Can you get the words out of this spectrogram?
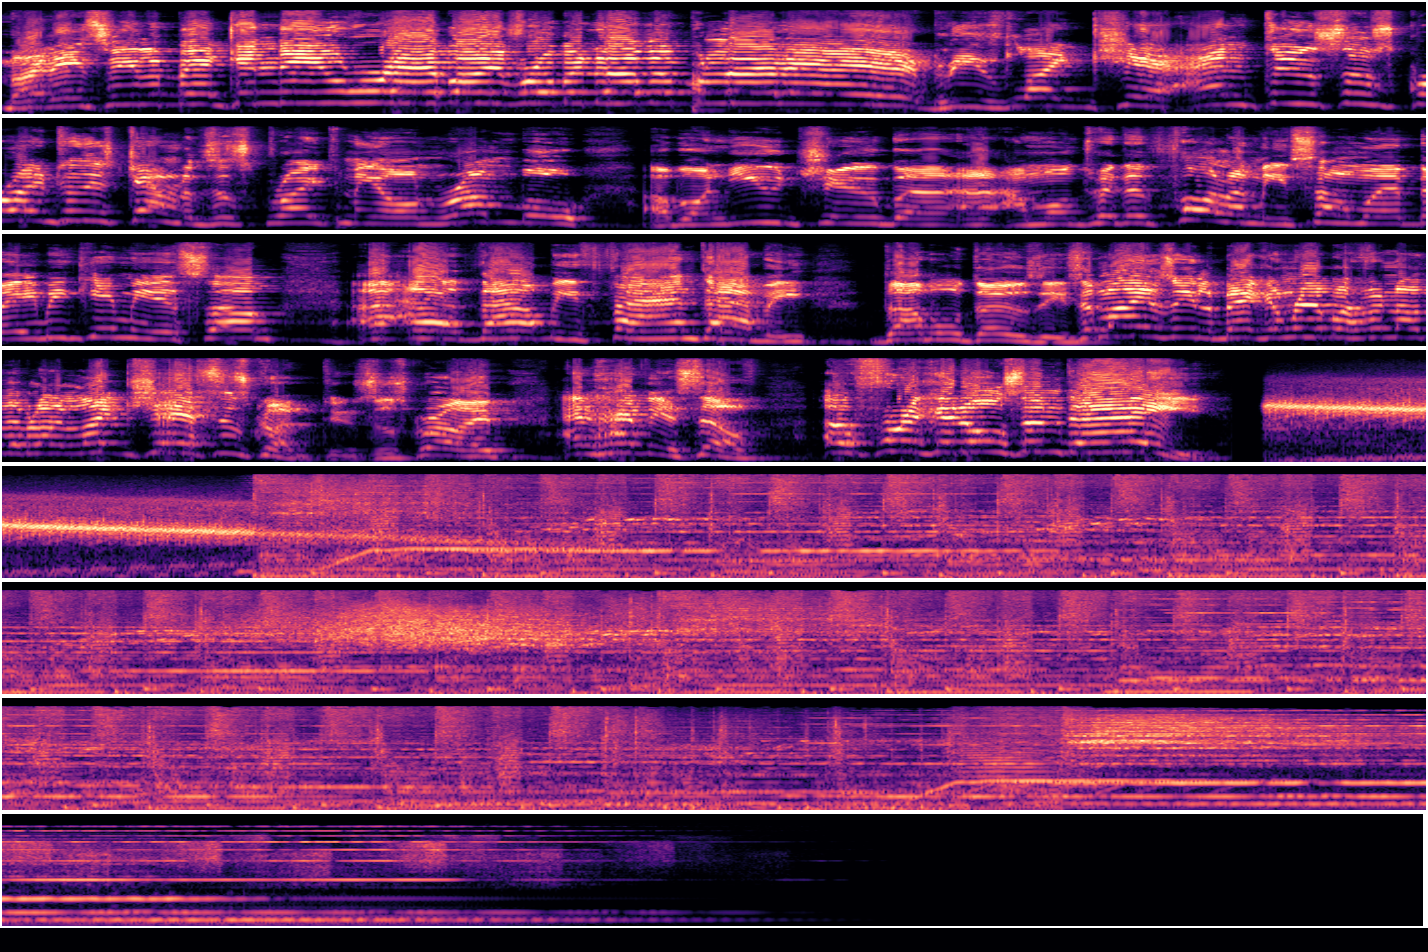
My name's Tzvi Lebetkin, and the Rabbi from another planet. Please like, share, and do subscribe to this channel. Subscribe to me on Rumble. I'm on YouTube. Uh, uh I'm on Twitter. Follow me somewhere, baby. Give me a sub. Uh, uh, that'll be fan dabby, double dozy. So my name's Tzvi Lebetkin, and Rabbi from another. Like, share, subscribe, do subscribe, and have yourself a freaking awesome day.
